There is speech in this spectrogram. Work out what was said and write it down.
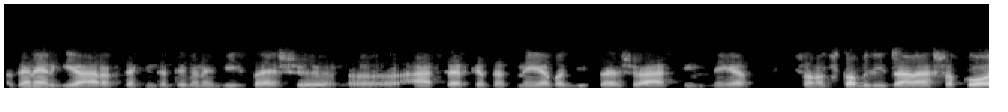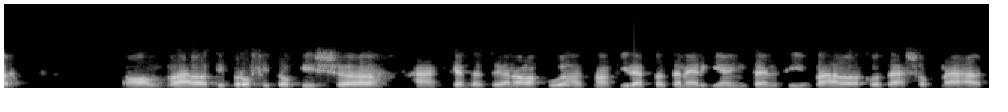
az energiárak tekintetében egy visszaeső árszerkezetnél, vagy visszaeső árszintnél, és annak stabilizálásakor a vállalati profitok is hát kedvezően alakulhatnak, illetve az energiaintenzív vállalkozásoknál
